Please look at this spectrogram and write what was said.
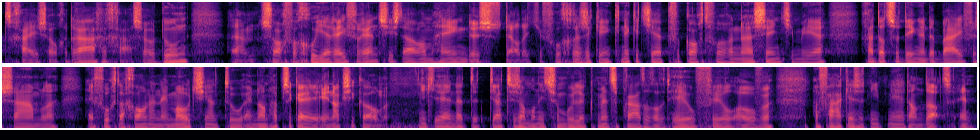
Ga je zo gedragen, ga zo doen. Um, zorg voor goede referenties daaromheen. Dus stel dat je vroeger eens een keer een knikkertje hebt verkocht voor een uh, centje meer. Ga dat soort dingen erbij verzamelen. En voeg daar gewoon een emotie aan toe. En dan heb ze in actie komen. En het, ja, het is allemaal niet zo moeilijk. Mensen praten er altijd heel veel over. Maar vaak is het niet meer dan dat. En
